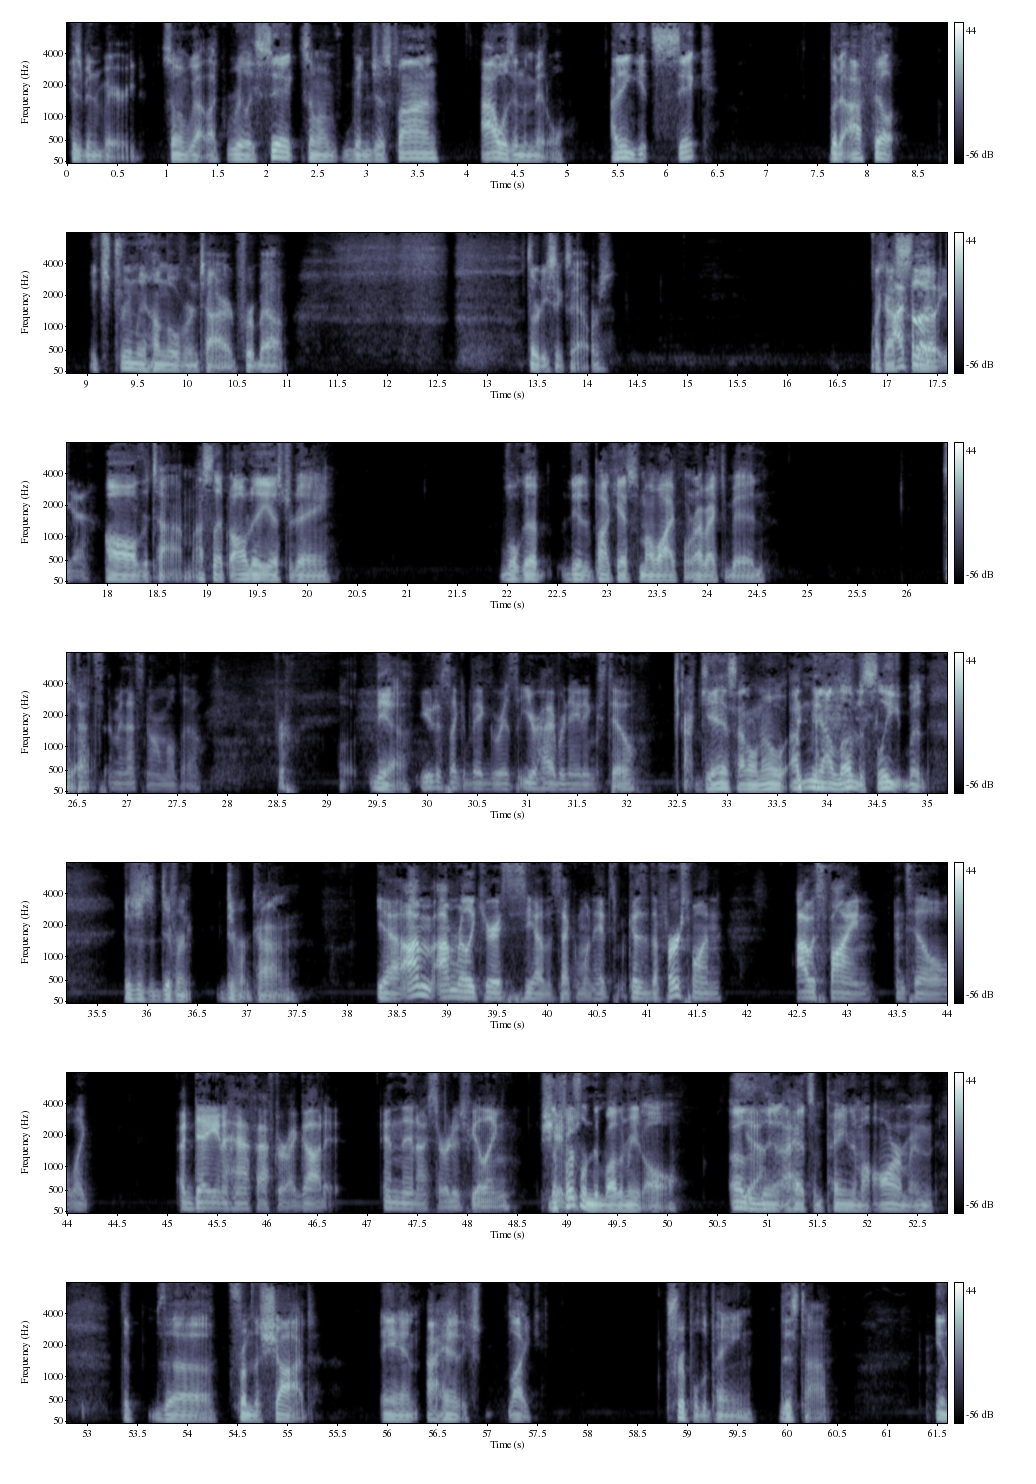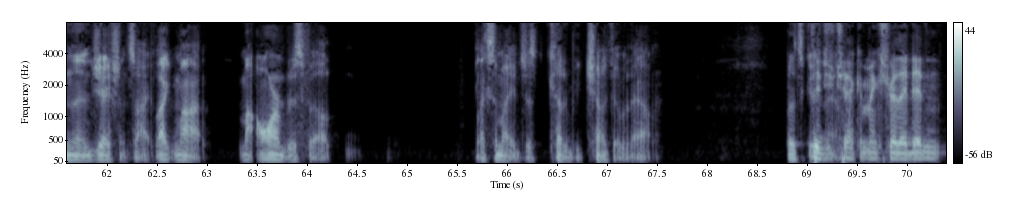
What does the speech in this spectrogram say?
has been varied. Some have got like really sick, some have been just fine. I was in the middle. I didn't get sick, but I felt extremely hungover and tired for about 36 hours. Like I, I slept thought, yeah, all the time. I slept all day yesterday. Woke up, did a podcast with my wife, went right back to bed. but So, that's I mean that's normal though. yeah, You're just like a big grizzly. You're hibernating still. I guess I don't know. I mean, I love to sleep, but it was just a different, different kind. Yeah, I'm I'm really curious to see how the second one hits because the first one I was fine until like a day and a half after I got it. And then I started feeling shitty. The first one didn't bother me at all, other Yeah. than I had some pain in my arm and the the from the shot, and I had ex- like triple the pain this time in the injection site. Like my my arm just felt like somebody just cut a big chunk of it out. But it's good. Did you check and make sure they didn't?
